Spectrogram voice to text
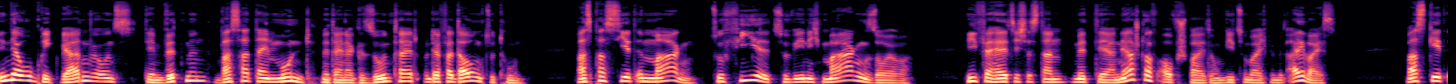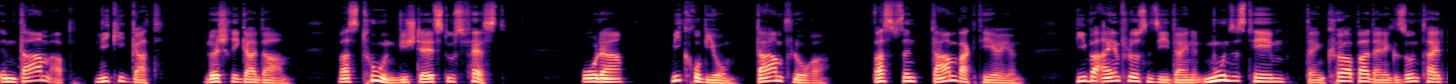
In der Rubrik werden wir uns dem widmen, was hat dein Mund mit deiner Gesundheit und der Verdauung zu tun? Was passiert im Magen? Zu viel, zu wenig Magensäure? Wie verhält sich das dann mit der Nährstoffaufspaltung, wie zum Beispiel mit Eiweiß? Was geht im Darm ab? Leaky Gut, löchriger Darm. Was tun? Wie stellst du es fest? Oder Mikrobiom, Darmflora. Was sind Darmbakterien? Wie beeinflussen sie dein Immunsystem, deinen Körper, deine Gesundheit,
